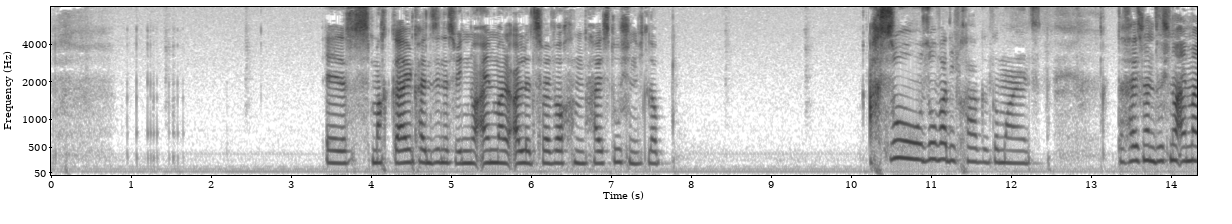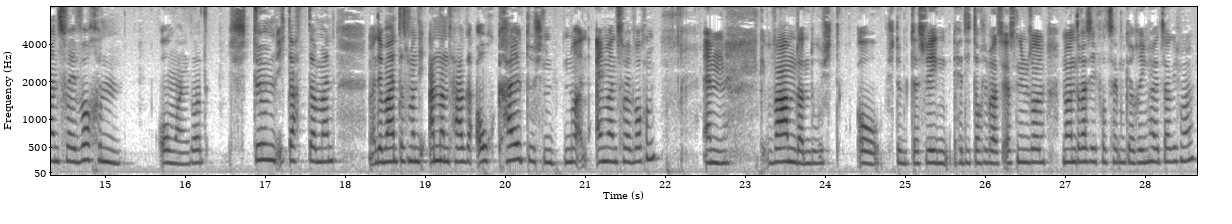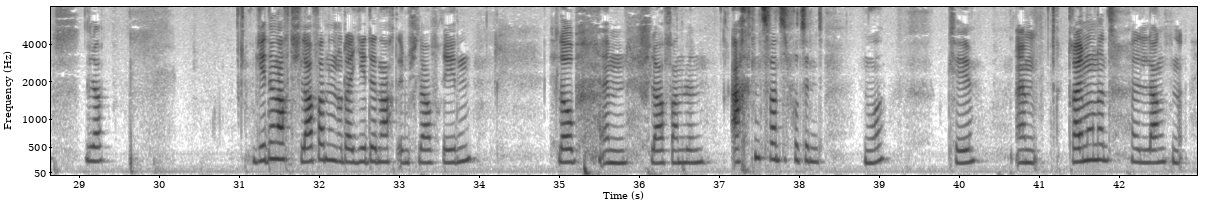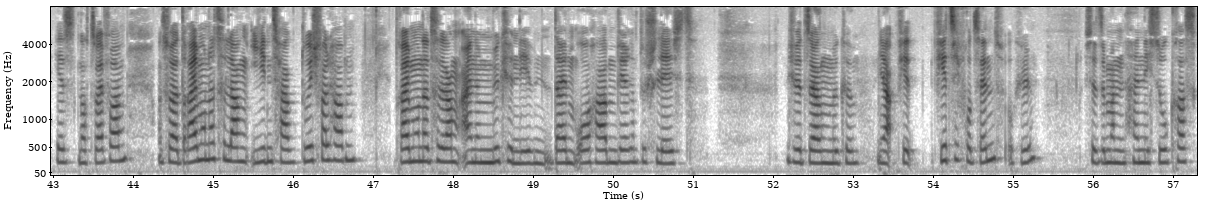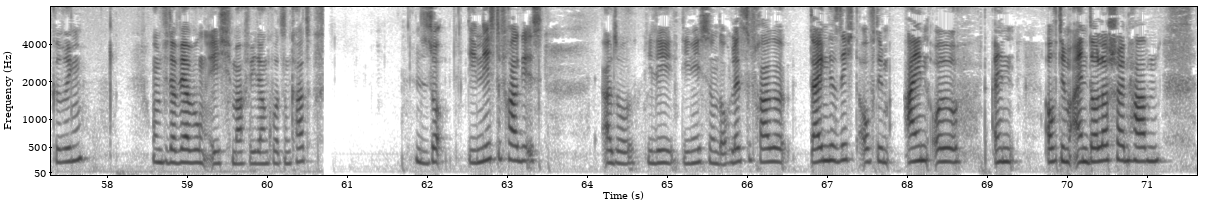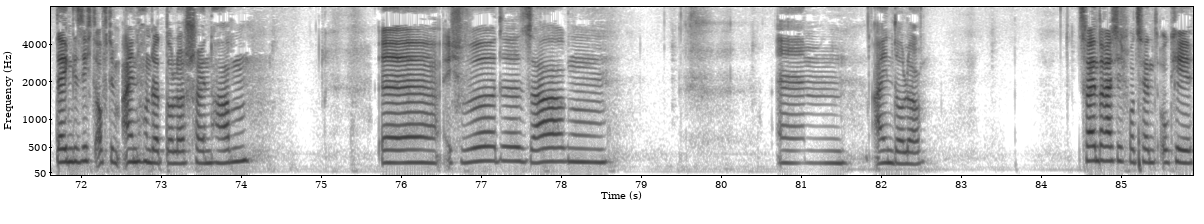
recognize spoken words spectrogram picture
Äh, das macht gar keinen Sinn, deswegen nur einmal alle zwei Wochen heiß duschen. Ich glaube. Ach so, so war die Frage gemeint. Das heißt, man duscht nur einmal in zwei Wochen. Oh mein Gott. Stimmt. Ich dachte, der meint, der meint, dass man die anderen Tage auch kalt duscht und nur einmal in zwei Wochen ähm, warm dann duscht. Oh, stimmt. Deswegen hätte ich doch lieber das erste nehmen sollen. 39% Geringheit, sag ich mal. Wieder. Jede Nacht Schlafwandeln oder jede Nacht im Schlaf reden. Ich glaube, ähm, Schlafwandeln. 28% nur. Okay. Ähm, drei Monate lang, jetzt noch zwei Fragen. Und zwar drei Monate lang jeden Tag Durchfall haben. Drei Monate lang eine Mücke neben deinem Ohr haben, während du schläfst. Ich würde sagen Mücke. Ja, 40 Prozent. Okay. Ist jetzt immer halt nicht so krass gering. Und wieder Werbung. Ich mache wieder einen kurzen Cut. So, die nächste Frage ist, also die, die nächste und auch letzte Frage. Dein Gesicht auf dem 1 Euro, ein, auf dem 1 Dollar Schein haben. Dein Gesicht auf dem 100 Dollar Schein haben. Äh, ich würde sagen, ähm, 1 Dollar. 32 Prozent, okay.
